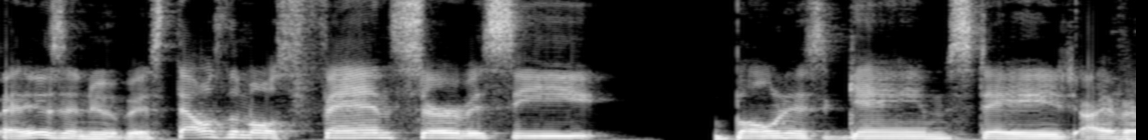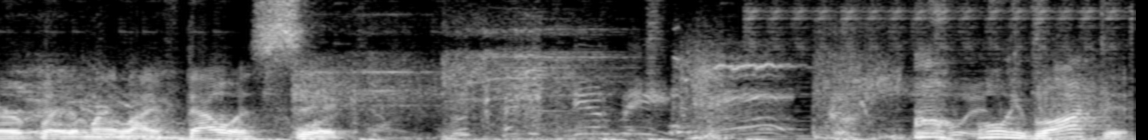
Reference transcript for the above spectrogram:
That is Anubis. That was the most fan servicey bonus game stage I've ever played in my life. That was sick. Oh, he blocked it.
